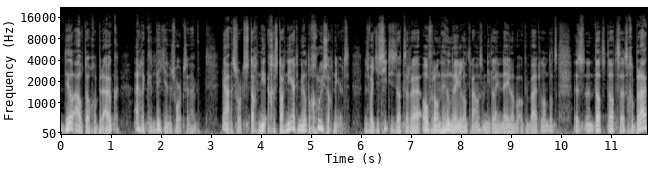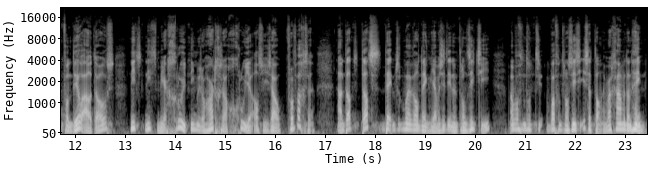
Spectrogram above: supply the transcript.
deelautogebruik eigenlijk een beetje een soort ja, een soort stagneer, gestagneerd, inmiddels de groei stagneert. Dus wat je ziet is dat er uh, overal in heel Nederland trouwens, niet alleen in Nederland, maar ook in het buitenland, dat het, dat, dat het gebruik van deelauto's niet, niet meer groeit, niet meer zo hard zou groeien als je zou verwachten. Nou, dat, dat doet mij wel denken, ja, we zitten in een transitie, maar wat voor, wat voor transitie is dat dan en waar gaan we dan heen?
